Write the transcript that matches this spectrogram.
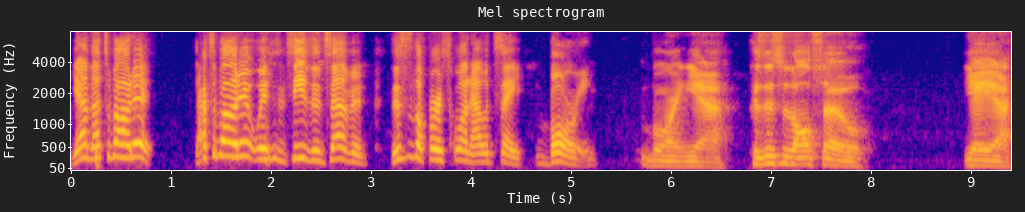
yeah, that's about it. That's about it with season seven. This is the first one I would say boring. Boring, yeah. Because this is also yeah, yeah.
